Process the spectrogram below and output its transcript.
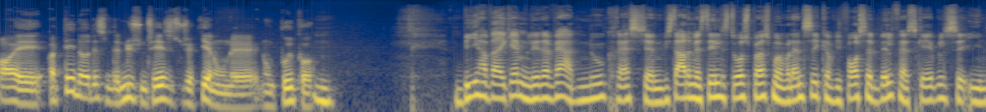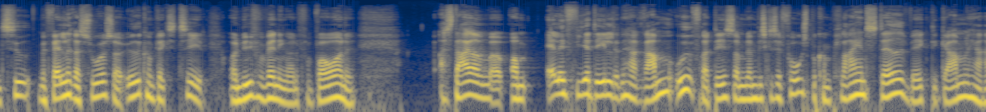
Og, øh, og det er noget af det, som den nye syntese, synes jeg, giver nogle, øh, nogle bud på. Mm. Vi har været igennem lidt af hvert nu, Christian. Vi startede med at stille det store spørgsmål, hvordan sikrer vi fortsat velfærdsskabelse i en tid med faldende ressourcer, øget kompleksitet og nye forventninger for borgerne. og snakker om, om alle fire dele af den her ramme ud fra det, som vi skal sætte fokus på compliance stadigvæk, det gamle her.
